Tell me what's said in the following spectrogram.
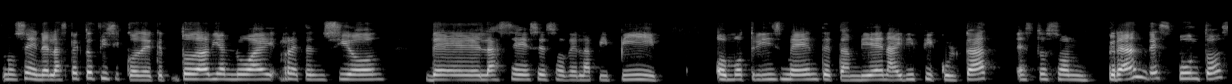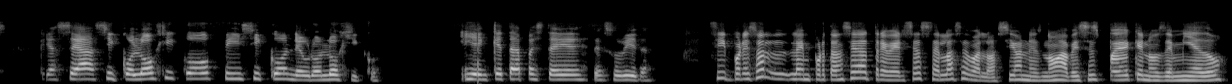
no sé, en el aspecto físico de que todavía no hay retención de las heces o de la pipí, o motrizmente también hay dificultad, estos son grandes puntos, ya sea psicológico, físico, neurológico, y en qué etapa esté de su vida. Sí, por eso la importancia de atreverse a hacer las evaluaciones, ¿no? A veces puede que nos dé miedo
